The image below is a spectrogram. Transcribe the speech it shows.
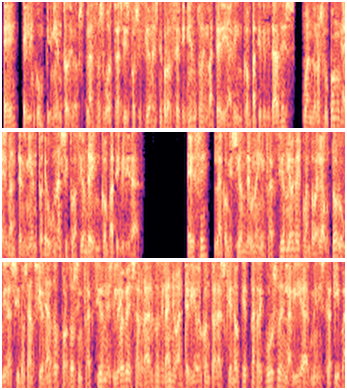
E. El incumplimiento de los plazos u otras disposiciones de procedimiento en materia de incompatibilidades, cuando no suponga el mantenimiento de una situación de incompatibilidad. F. La comisión de una infracción leve cuando el autor hubiera sido sancionado por dos infracciones leves a lo largo del año anterior contra las que no quepa recurso en la vía administrativa.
